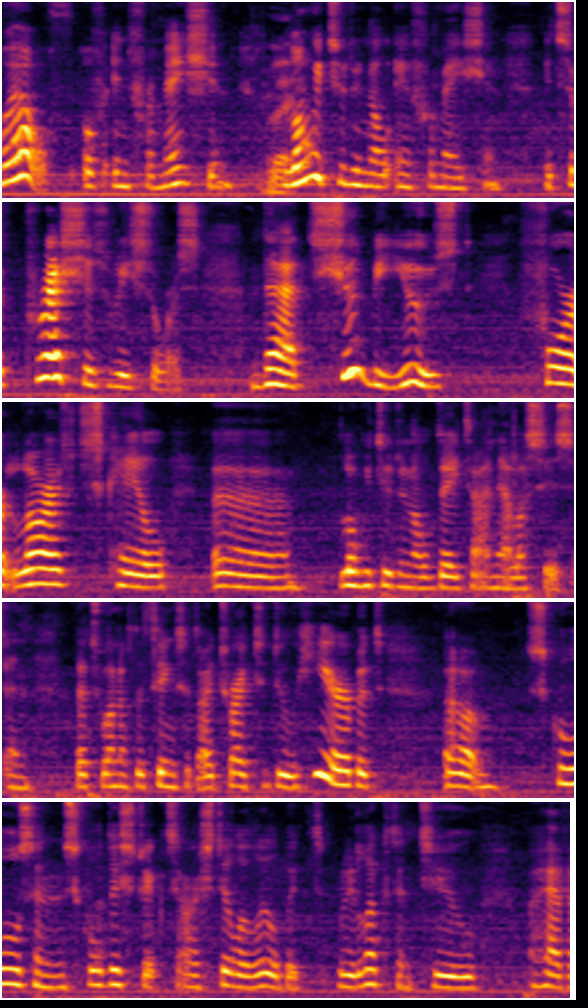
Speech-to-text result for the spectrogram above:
wealth of information Right. longitudinal information. It's a precious resource that should be used for large scale uh, longitudinal data analysis. And that's one of the things that I try to do here, but um, schools and school districts are still a little bit reluctant to have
